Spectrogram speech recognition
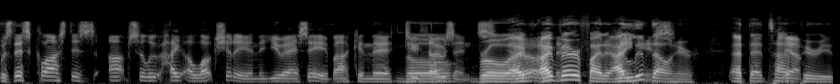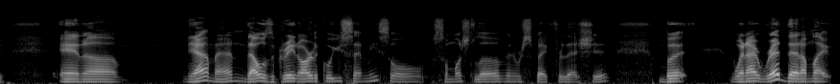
was this classed as absolute height of luxury in the USA back in the No, 2000s, bro. you I know, I the- verified it. I lived 90s. down here at that time Yeah. period, and um, yeah, man, that was a great article you sent me. So so much love and respect for that shit. But when I read that, I'm like,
